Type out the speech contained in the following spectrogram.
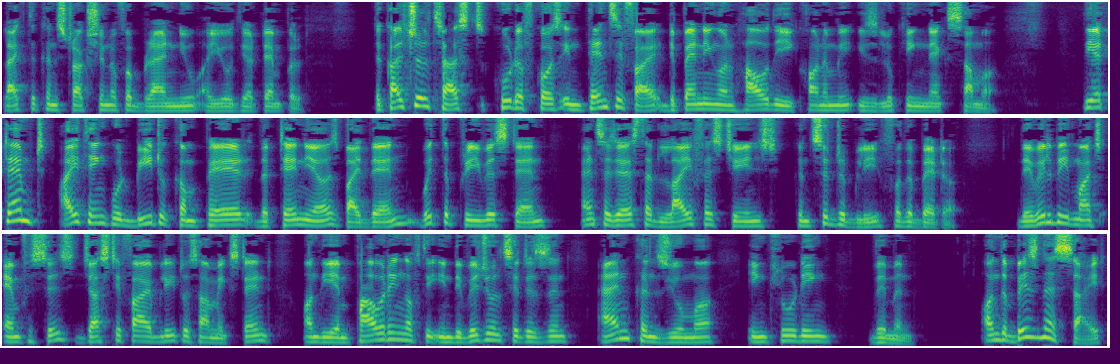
like the construction of a brand new Ayodhya temple. The cultural thrusts could, of course, intensify depending on how the economy is looking next summer. The attempt, I think, would be to compare the 10 years by then with the previous 10 and suggest that life has changed considerably for the better there will be much emphasis, justifiably to some extent, on the empowering of the individual citizen and consumer, including women. On the business side,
